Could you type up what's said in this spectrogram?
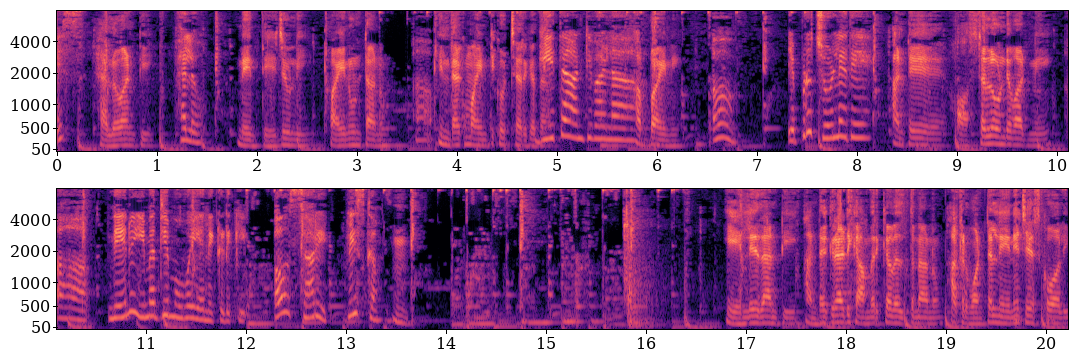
ఎస్ హలో ఆంటీ హలో నేను తేజుని పైన ఉంటాను ఇందాక మా ఇంటికి వచ్చారు కదా గీత ఆంటీ వాళ్ళ అబ్బాయిని ఓ ఎప్పుడు చూడలేదే అంటే హాస్టల్లో ఉండేవాడిని నేను ఈ మధ్య మూవ్ అయ్యాను ఇక్కడికి ఓ సారీ ప్లీజ్ కమ్ ఏం లేదంటీ అండర్ గ్రాడ్కి అమెరికా వెళ్తున్నాను అక్కడ వంటలు నేనే చేసుకోవాలి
